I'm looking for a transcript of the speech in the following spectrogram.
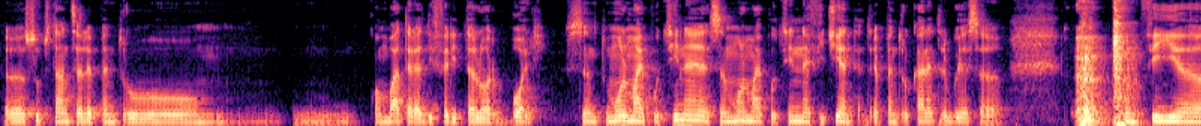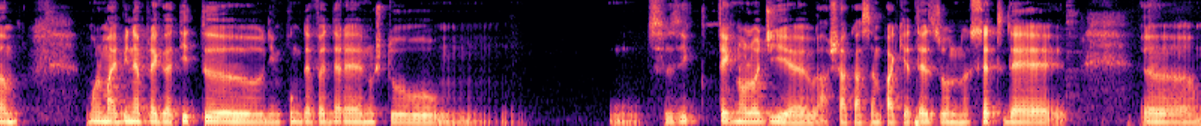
uh, substanțele pentru combaterea diferitelor boli. Sunt mult mai puține, sunt mult mai puțin eficiente, drept pentru care trebuie să fii uh, mult mai bine pregătit uh, din punct de vedere, nu știu, să zic, tehnologie, așa ca să împachetez un set de uh,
